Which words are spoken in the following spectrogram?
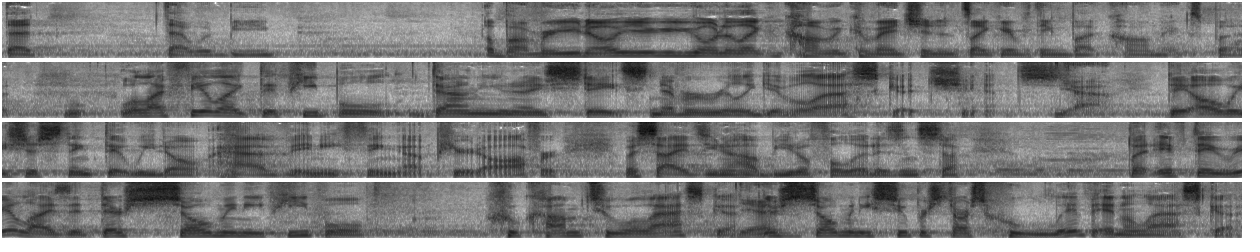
that that would be a bummer, you know. You're, you're going to like a comic convention, it's like everything but comics, but Well, I feel like the people down in the United States never really give Alaska a chance. Yeah. They always just think that we don't have anything up here to offer, besides, you know, how beautiful it is and stuff. But if they realize that there's so many people who come to Alaska, Yeah. there's so many superstars who live in Alaska.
